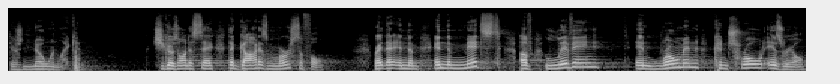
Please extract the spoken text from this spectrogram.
There's no one like him. She goes on to say that God is merciful, right? That in the, in the midst of living in Roman controlled Israel,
